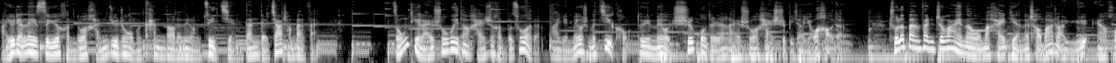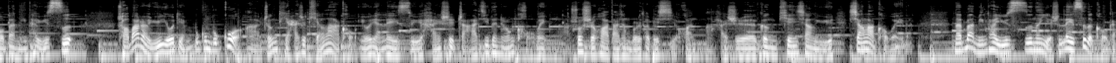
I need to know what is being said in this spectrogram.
啊，有点类似于很多韩剧中我们看到的那种最简单的家常拌饭。总体来说，味道还是很不错的啊，也没有什么忌口，对于没有吃过的人来说还是比较友好的。除了拌饭之外呢，我们还点了炒八爪鱼，然后拌明太鱼丝。炒八爪鱼有点不攻不过啊，整体还是甜辣口，有点类似于韩式炸鸡的那种口味啊。说实话，大江不是特别喜欢啊，还是更偏向于香辣口味的。那拌明太鱼丝呢，也是类似的口感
